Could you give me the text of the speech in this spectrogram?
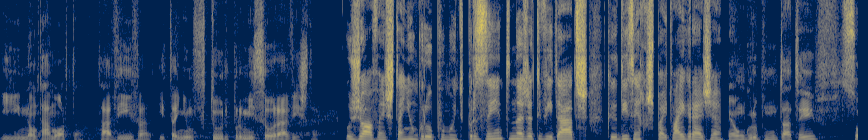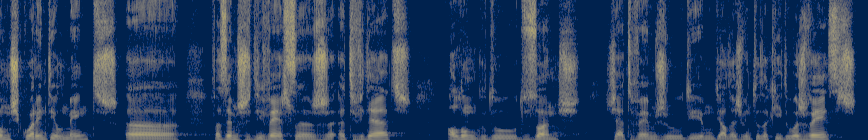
e não está morta, está viva e tem um futuro promissor à vista. Os jovens têm um grupo muito presente nas atividades que dizem respeito à Igreja. É um grupo muito ativo, somos 40 elementos, uh, fazemos diversas atividades. Ao longo do, dos anos já tivemos o Dia Mundial da Juventude aqui duas vezes,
